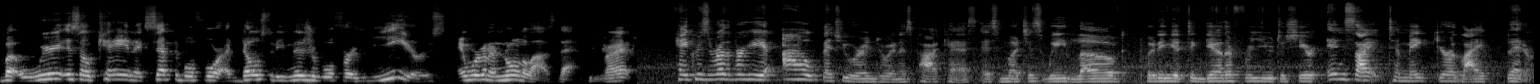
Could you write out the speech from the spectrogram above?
but we're it's okay and acceptable for adults to be miserable for years, and we're gonna normalize that, right? Hey, Chrissy Rutherford here. I hope that you are enjoying this podcast as much as we loved putting it together for you to share insight to make your life better.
